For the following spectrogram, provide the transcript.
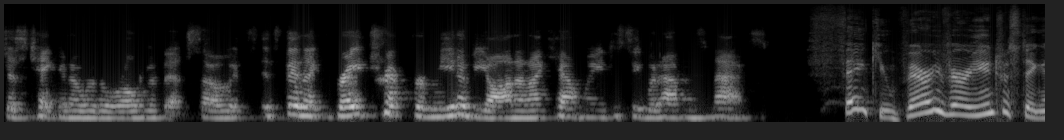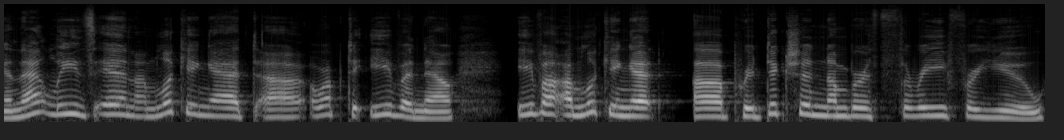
just taking over the world with it. So it's it's been a great trip for me to be on, and I can't wait to see what happens next. Thank you. Very, very interesting. And that leads in. I'm looking at, uh, we're up to Eva now. Eva, I'm looking at uh, prediction number three for you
